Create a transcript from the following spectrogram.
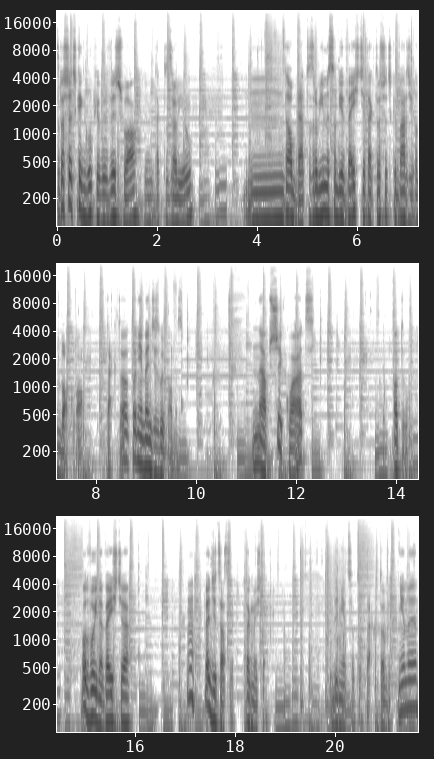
troszeczkę głupio by wyszło, gdybym tak to zrobił. Mm, dobra, to zrobimy sobie wejście tak troszeczkę bardziej od boku. O, tak, to, to nie będzie zły pomysł. Na przykład. O tu. Podwójne wejście. Hmm, będzie casy, tak myślę. Jedynie co to tak, to wytniemy.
